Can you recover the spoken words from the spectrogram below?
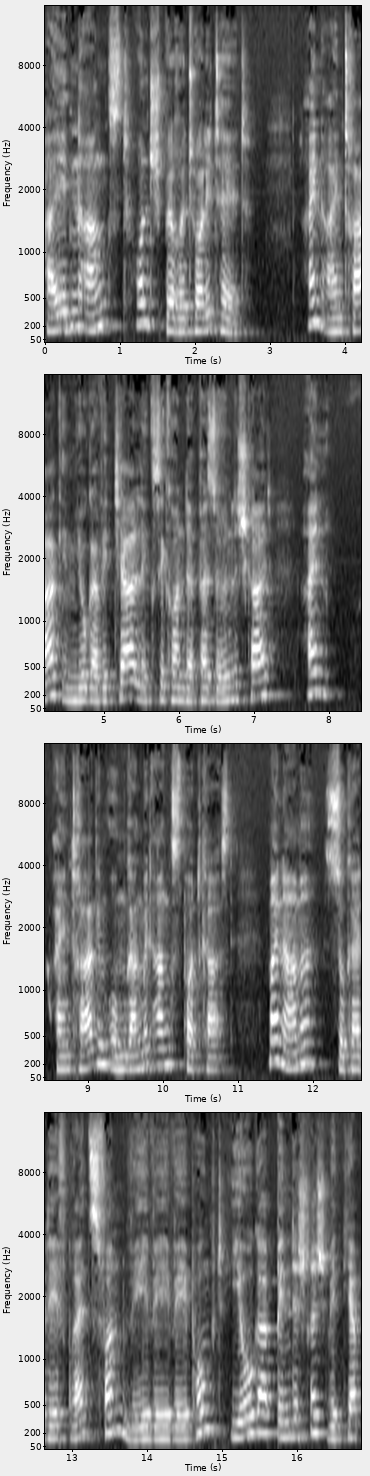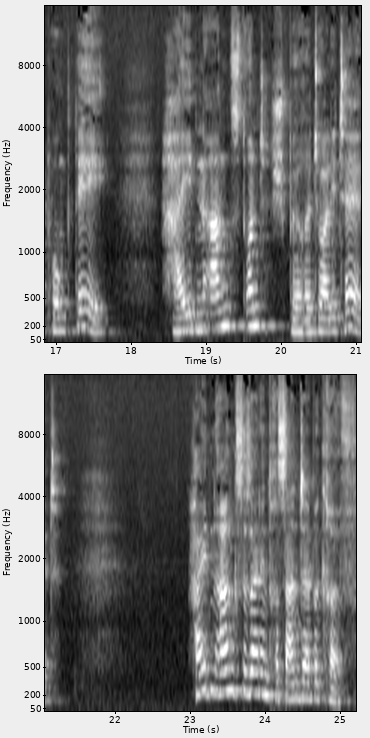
Heidenangst und Spiritualität. Ein Eintrag im Yoga Vidya Lexikon der Persönlichkeit, ein Eintrag im Umgang mit Angst Podcast. Mein Name Sukadev Bretz von www.yoga-vidya.de. Heidenangst und Spiritualität. Heidenangst ist ein interessanter Begriff.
